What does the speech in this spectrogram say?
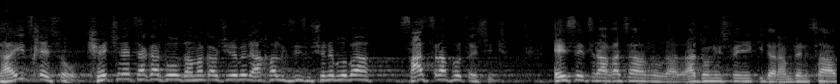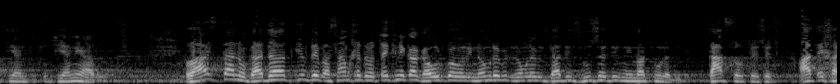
დაიწყესო ჩეჩნეთ საქართველოს დამაკავშირებელი ახალი გზის მშენებლობა სასწრაფო წესით. ესეც რაღაცა ნუ რა რადონის ფეიკი და რამდენი საათიანი წუთიანი არ ვიცი. ლარსთანო გადაადგილდება სამხედრო ტექნიკა გაურკვეველი ნომრებით, რომლებიც გადის რუსეთის მიმართულებით. გახსოვთ ესეც, ატეხა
